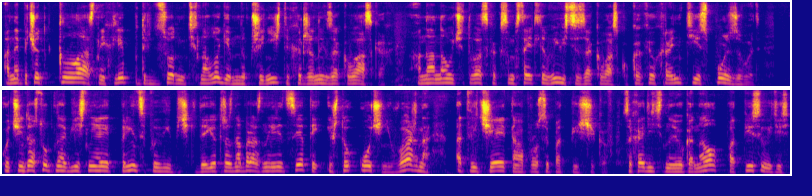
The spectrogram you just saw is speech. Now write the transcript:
Она печет классный хлеб по традиционным технологиям на пшеничных и ржаных заквасках. Она научит вас, как самостоятельно вывести закваску, как ее хранить и использовать. Очень доступно объясняет принципы выпечки, дает разнообразные рецепты и, что очень важно, отвечает на вопросы подписчиков. Заходите на ее канал, подписывайтесь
